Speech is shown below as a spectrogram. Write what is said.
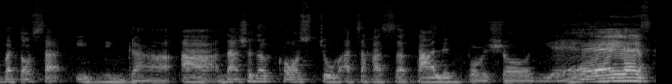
ba to sa evening ga ah, national costume at saka sa talent portion. Yes!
